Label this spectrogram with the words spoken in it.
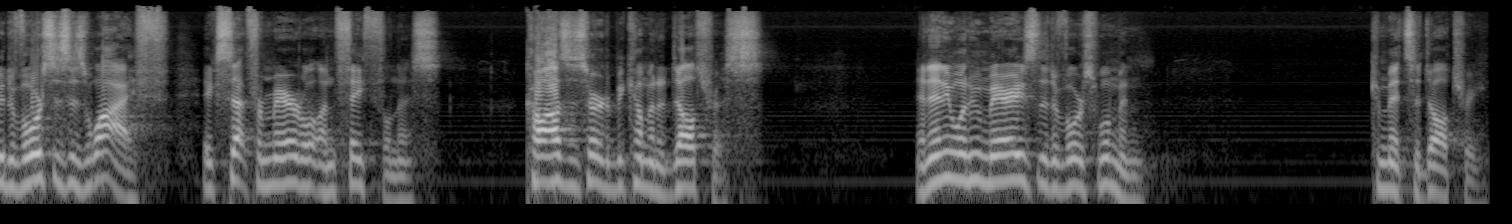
who divorces his wife, except for marital unfaithfulness, causes her to become an adulteress. And anyone who marries the divorced woman commits adultery.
